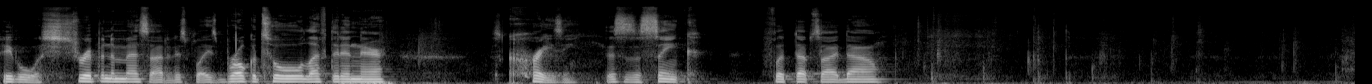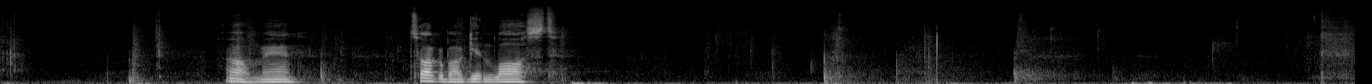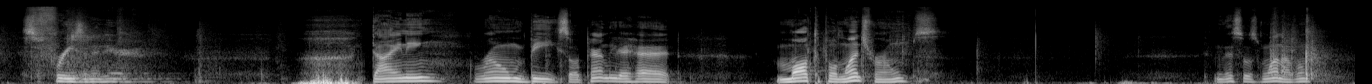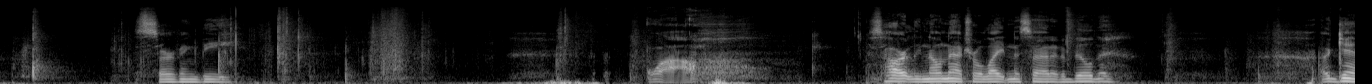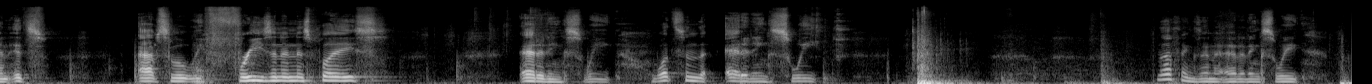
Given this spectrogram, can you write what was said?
People were stripping the mess out of this place. Broke a tool, left it in there. It's crazy. This is a sink flipped upside down. Oh man. Talk about getting lost. It's freezing in here dining room B. So apparently they had multiple lunchrooms. And this was one of them. Serving B. Wow. There's hardly no natural light in the side of the building. Again, it's absolutely freezing in this place. Editing suite. What's in the editing suite? Nothing's in the editing suite.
